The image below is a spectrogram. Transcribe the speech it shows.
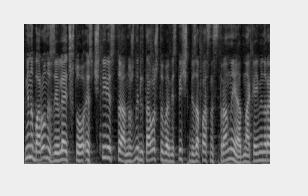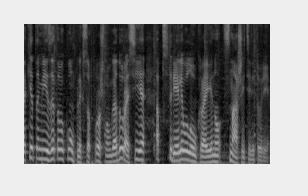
Минобороны заявляет, что С-400 нужны для того, чтобы обеспечить безопасность страны страны. Однако именно ракетами из этого комплекса в прошлом году Россия обстреливала Украину с нашей территории.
